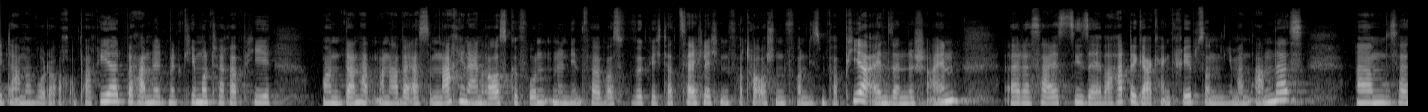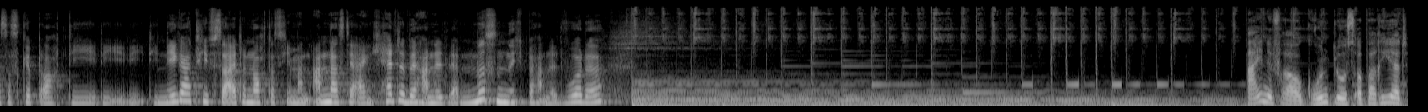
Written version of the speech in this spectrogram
Die Dame wurde auch operiert, behandelt mit Chemotherapie. Und dann hat man aber erst im Nachhinein rausgefunden, in dem Fall war es wirklich tatsächlich ein Vertauschen von diesem Papiereinsendeschein. Äh, das heißt, sie selber hatte gar keinen Krebs, sondern jemand anders. Ähm, das heißt, es gibt auch die, die, die Negativseite noch, dass jemand anders, der eigentlich hätte behandelt werden müssen, nicht behandelt wurde. Eine Frau grundlos operiert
